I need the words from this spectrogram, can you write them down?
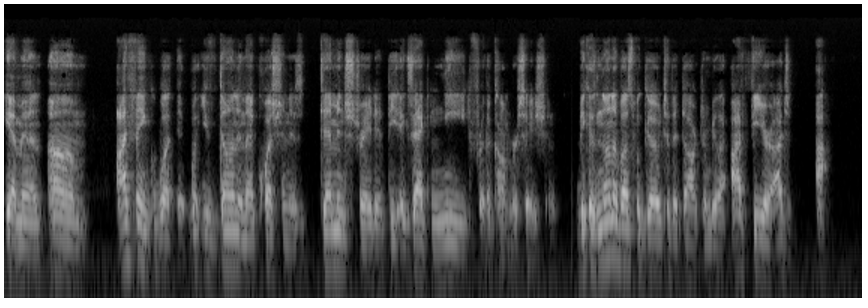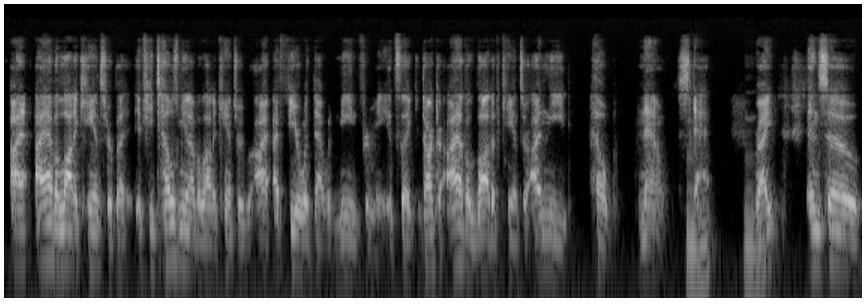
Yeah, man. Um, I think what what you've done in that question is demonstrated the exact need for the conversation because none of us would go to the doctor and be like, "I fear, I, just, I, I, I have a lot of cancer." But if he tells me I have a lot of cancer, I, I fear what that would mean for me. It's like, doctor, I have a lot of cancer. I need help now, stat, mm-hmm. Mm-hmm. right? And so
